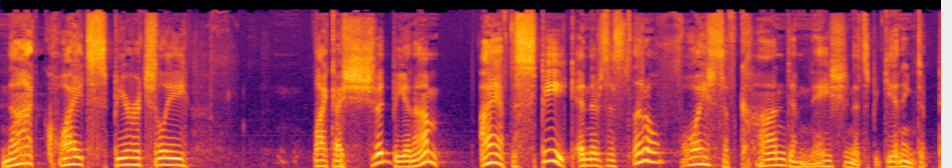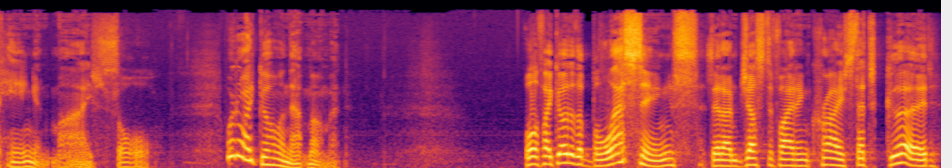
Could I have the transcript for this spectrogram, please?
not quite spiritually like I should be. And I'm I have to speak, and there's this little voice of condemnation that's beginning to ping in my soul. Where do I go in that moment? Well, if I go to the blessings that I'm justified in Christ, that's good.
